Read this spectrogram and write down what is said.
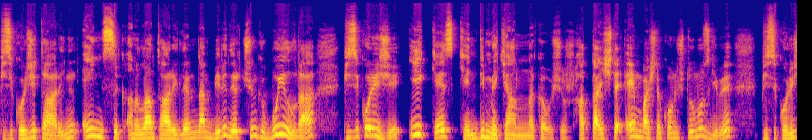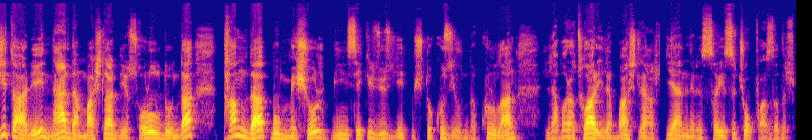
psikoloji tarihinin en sık anılan tarihlerinden biridir. Çünkü bu yılda psikoloji ilk kez kendi mekanına kavuşur. Hatta işte en başta konuştuğumuz gibi psikoloji tarihi nereden başlar diye sorulduğunda tam da bu meşhur 1879 yılında kurulan laboratuvar ile başlar diyenlerin sayısı çok fazladır.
